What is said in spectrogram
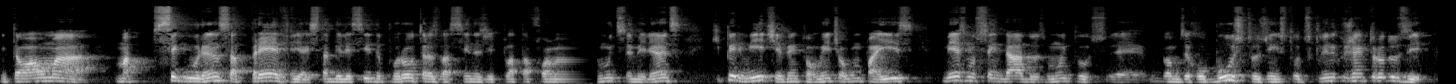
Então há uma, uma segurança prévia estabelecida por outras vacinas de plataforma muito semelhantes que permite eventualmente algum país, mesmo sem dados muito, é, vamos dizer, robustos em estudos clínicos, já introduzir.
